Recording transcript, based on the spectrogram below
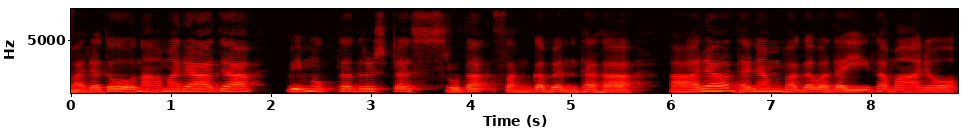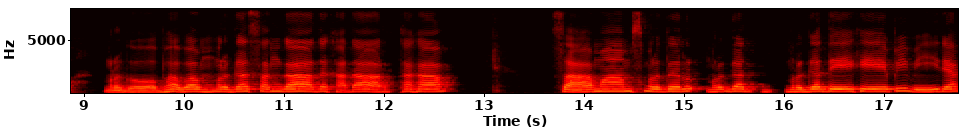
ഭരതോ നാമ രാജ വിമുക്തദൃഷ്ടശ്രുതസംഗബന്ധः ആരാധനം ഭഗവതൈഹമാനോ മൃഗോഭവം മൃഗസംഗാദഹതാർത്ഥः. സാ മാം സ്മൃതിർ മൃഗ മൃഗദേഹേപി വീര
